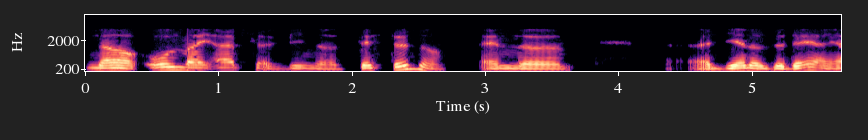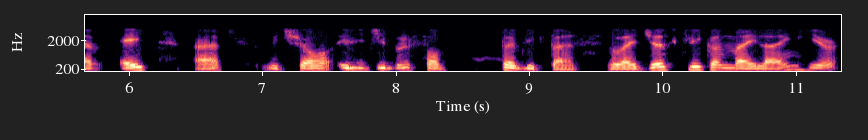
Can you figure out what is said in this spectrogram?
now all my apps have been uh, tested and uh, at the end of the day, I have eight apps which are eligible for public PaaS. So I just click on my line here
